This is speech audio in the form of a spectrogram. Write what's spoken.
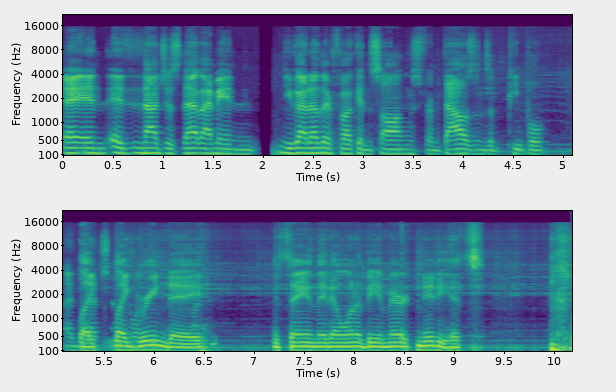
and it's not just that. I mean, you got other fucking songs from thousands of people. and Like like Green Day is saying they don't want to be American idiots.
